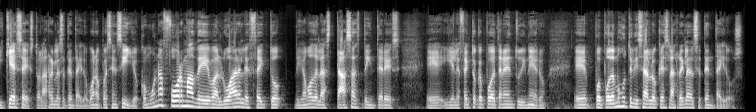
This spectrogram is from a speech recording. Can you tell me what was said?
¿Y qué es esto? La regla 72. Bueno, pues sencillo, como una forma de evaluar el efecto, digamos, de las tasas de interés eh, y el efecto que puede tener en tu dinero, eh, pues podemos utilizar lo que es la regla del 72.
